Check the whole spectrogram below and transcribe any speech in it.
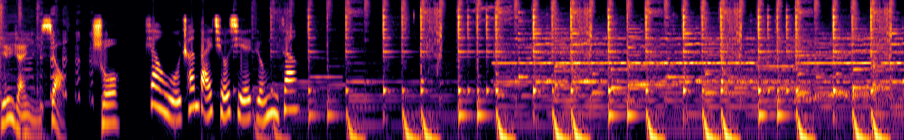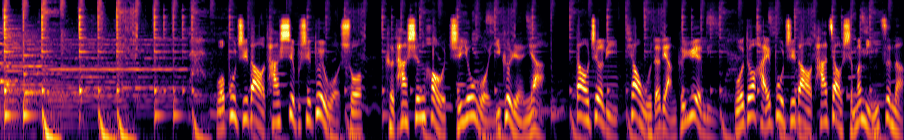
嫣然一笑，说跳舞穿白球鞋容易脏。我不知道他是不是对我说，可他身后只有我一个人呀。到这里跳舞的两个月里，我都还不知道他叫什么名字呢，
